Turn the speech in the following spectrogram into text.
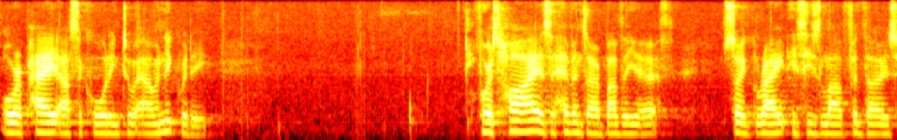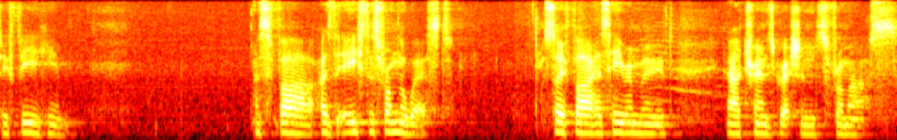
or repay us according to our iniquity. For as high as the heavens are above the earth, So great is his love for those who fear him. As far as the east is from the west, so far has he removed our transgressions from us.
